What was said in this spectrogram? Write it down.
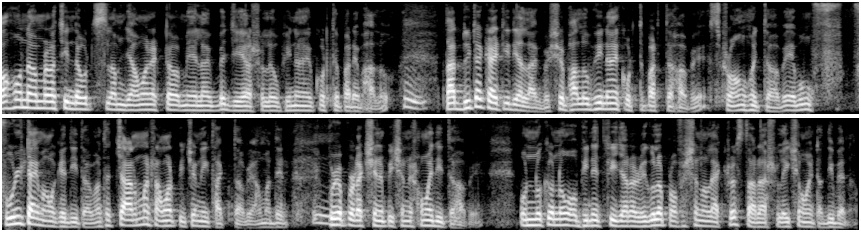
তখন আমরা চিন্তা করতেছিলাম যে আমার একটা মেয়ে লাগবে যে আসলে অভিনয় করতে পারে ভালো। তার দুইটা ক্রাইটেরিয়া লাগবে সে ভালো অভিনয় করতে পারতে হবে স্ট্রং হইতে হবে এবং ফুল টাইম আমাকে দিতে হবে। অর্থাৎ চার মাস আমার পিছনেই থাকতে হবে আমাদের পুরো প্রোডাকশনের পিছনে সময় দিতে হবে। অন্য কোনো অভিনেত্রী যারা রেগুলার প্রফেশনাল অ্যাক্ট্রেস তারা আসলে এই সময়টা দিবে না।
